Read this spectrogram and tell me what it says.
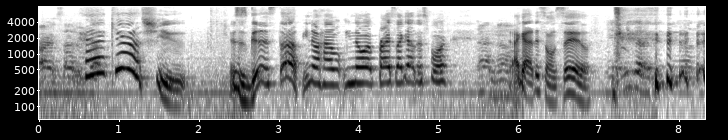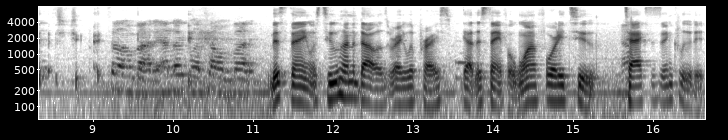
are excited about. Heck yeah, shoot. This is good stuff. You know how you know what price I got this for? I know. I got this on sale. Yeah, you gotta get you on this. Tell them about it. I know you wanna tell them about it. This thing was two hundred dollars regular price. Got this thing for one forty two, taxes included.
